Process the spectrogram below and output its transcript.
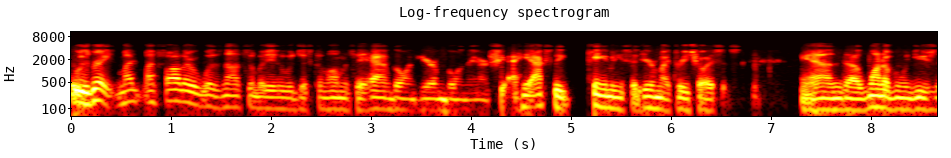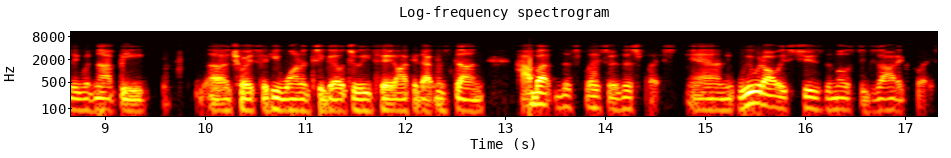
it was great. My my father was not somebody who would just come home and say, "Hey, I'm going here, I'm going there." She, he actually came and he said, "Here are my three choices," and uh, one of them would usually would not be uh, a choice that he wanted to go to. He'd say, "Okay, that was done. How about this place or this place?" And we would always choose the most exotic place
